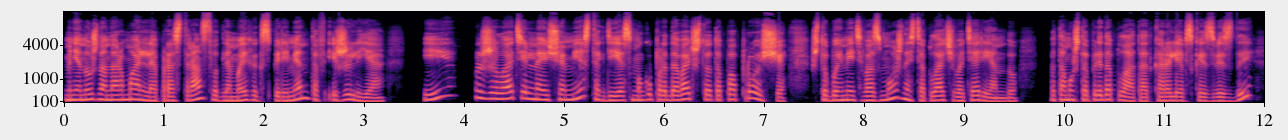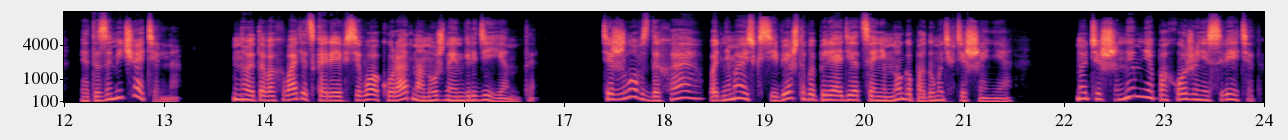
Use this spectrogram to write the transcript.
Мне нужно нормальное пространство для моих экспериментов и жилья. И Желательно еще место, где я смогу продавать что-то попроще, чтобы иметь возможность оплачивать аренду, потому что предоплата от королевской звезды — это замечательно. Но этого хватит, скорее всего, аккуратно нужные ингредиенты. Тяжело вздыхаю, поднимаюсь к себе, чтобы переодеться и немного подумать в тишине. Но тишины мне, похоже, не светит.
